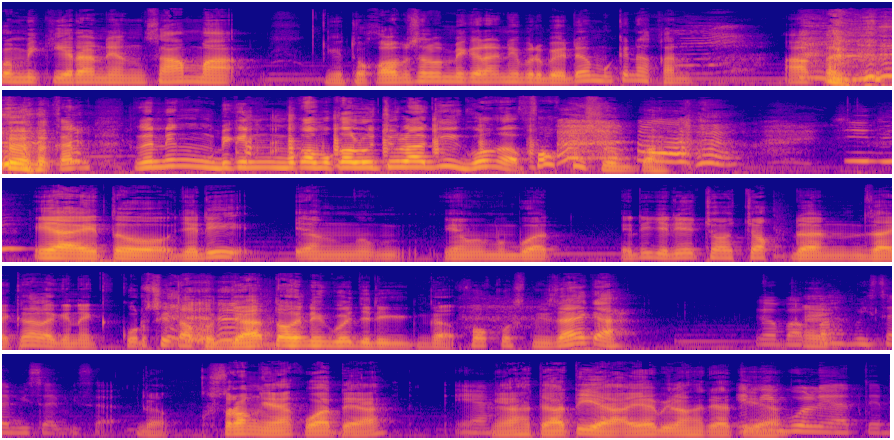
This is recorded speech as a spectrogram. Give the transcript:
pemikiran yang sama gitu. Kalau misalnya pemikiran ini berbeda mungkin akan akan kan kan yang bikin muka-muka lucu lagi. Gue nggak fokus sumpah. Ya itu. Jadi yang yang membuat ini jadi cocok dan Zaika lagi naik ke kursi takut jatuh. Ini gue jadi nggak fokus nih. Zaika? Gak apa-apa, bisa bisa bisa. udah strong ya kuat ya? Ya. ya hati-hati ya. Ayah bilang hati-hati Ini ya. gue liatin.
